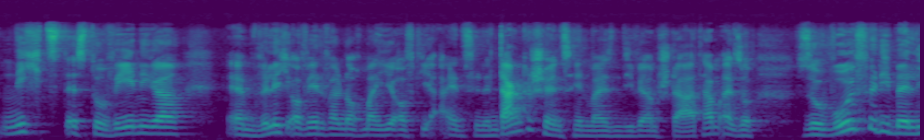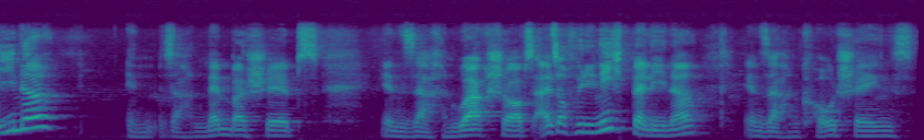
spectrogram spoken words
nichtsdestoweniger ähm, will ich auf jeden Fall nochmal hier auf die einzelnen Dankeschöns hinweisen, die wir am Start haben. Also sowohl für die Berliner in Sachen Memberships, in Sachen Workshops, als auch für die Nicht-Berliner in Sachen Coachings,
